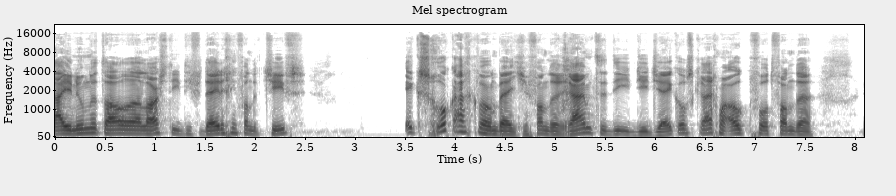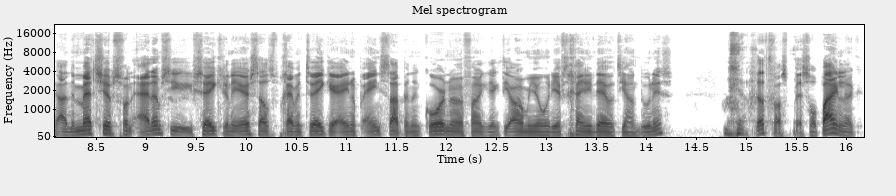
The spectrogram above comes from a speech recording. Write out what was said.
nou, je noemde het al, uh, Lars, die, die verdediging van de Chiefs. Ik schrok eigenlijk wel een beetje van de ruimte die, die Jacobs krijgt, maar ook bijvoorbeeld van de, ja, de matchups van Adams, die zeker in de eerste helft op een gegeven moment twee keer één op één staat met een corner waarvan ik denk, die arme jongen die heeft geen idee wat hij aan het doen is. Ja. Dat was best wel pijnlijk.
